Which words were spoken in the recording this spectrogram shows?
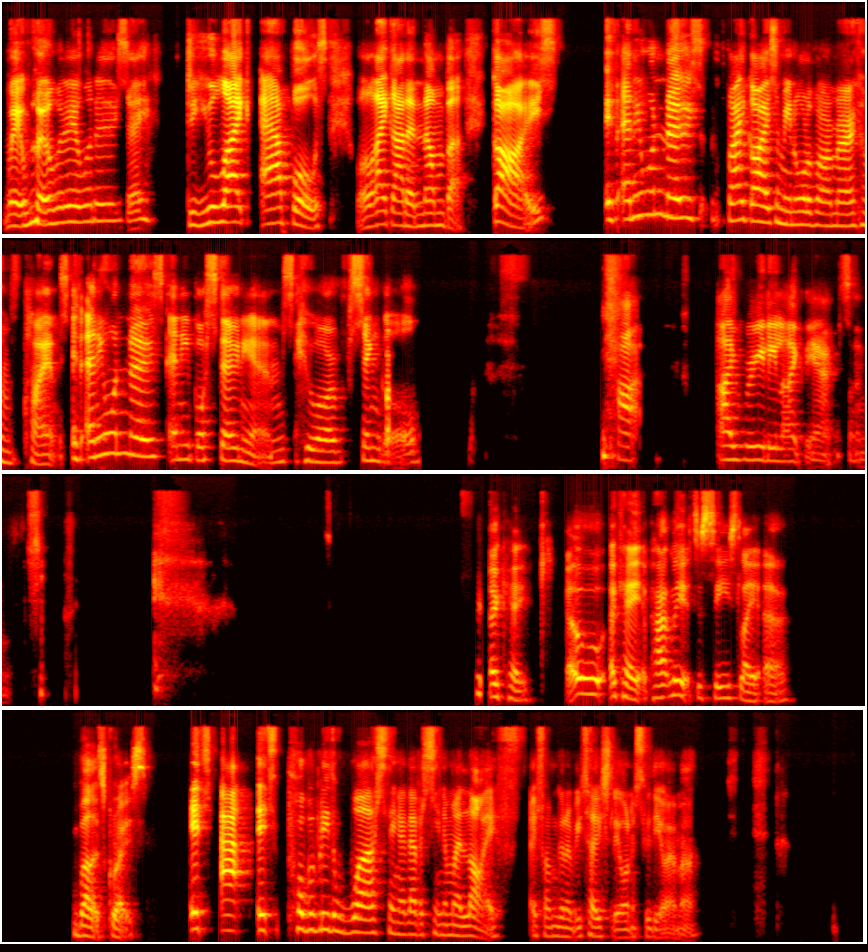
Wait, what, what, did, what did they say? Do you like apples? Well, I got a number. Guys, if anyone knows, by guys, I mean all of our American clients, if anyone knows any Bostonians who are single, hi, I really like the accent. Okay. Oh, okay. Apparently it's a sea slater. Well, it's gross. It's at it's probably the worst thing I've ever seen in my life, if I'm gonna be totally honest with you, Emma.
